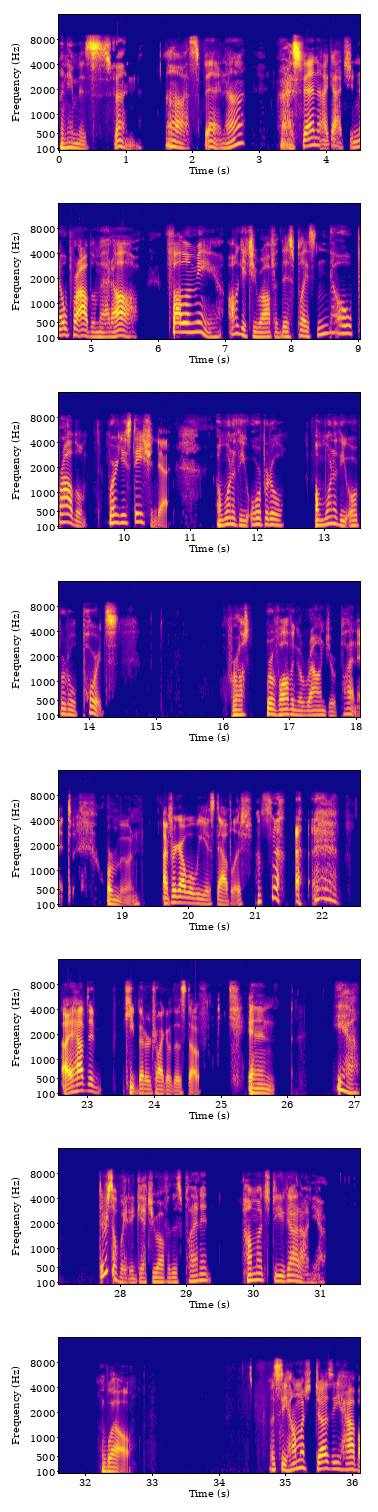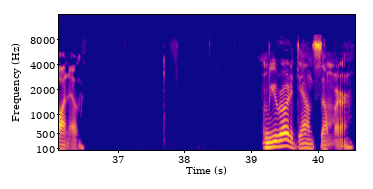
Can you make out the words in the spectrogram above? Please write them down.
My name is Sven. Ah, Sven, huh? All right, Sven, I got you. No problem at all. Follow me. I'll get you off of this place. No problem. Where are you stationed at? On one of the orbital on one of the orbital ports revolving around your planet or moon. I forgot what we established. I have to keep better track of this stuff. And yeah, there's a way to get you off of this planet. How much do you got on you? Well, let's see. How much does he have on him? We wrote it down somewhere.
